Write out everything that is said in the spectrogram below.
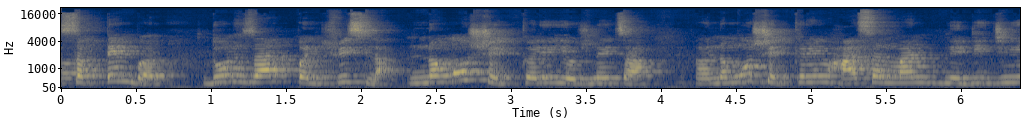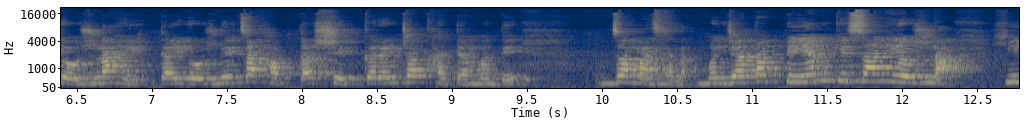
सप्टेंबर दोन हजार पंचवीसला नमो शेतकरी योजनेचा नमो शेतकरी महासन्मान निधी जी योजना आहे त्या योजनेचा हप्ता शेतकऱ्यांच्या खात्यामध्ये जमा झाला. म्हणजे आता पी एम किसान योजना ही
